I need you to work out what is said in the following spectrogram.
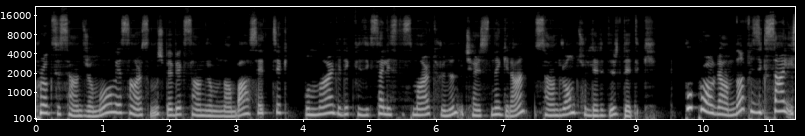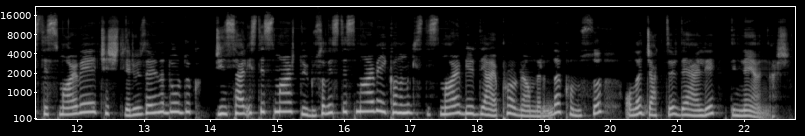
Proxy sendromu ve sarsılmış bebek sendromundan bahsettik. Bunlar dedik fiziksel istismar türünün içerisine giren sendrom türleridir dedik. Bu programda fiziksel istismar ve çeşitleri üzerine durduk. Cinsel istismar, duygusal istismar ve ekonomik istismar bir diğer programlarında konusu olacaktır değerli dinleyenler.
